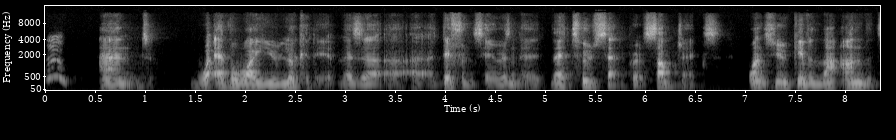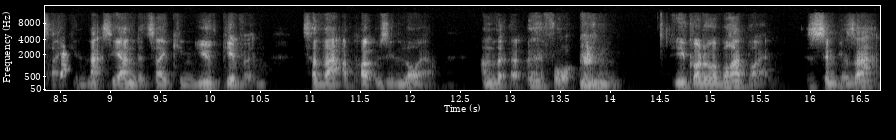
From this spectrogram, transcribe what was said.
Mm. And whatever way you look at it, there's a, a, a, difference here, isn't there? They're two separate subjects. Once you've given that undertaking, that's the undertaking you've given to that opposing lawyer. And therefore, you've got to abide by it. It's as simple as that.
